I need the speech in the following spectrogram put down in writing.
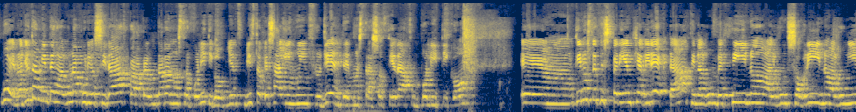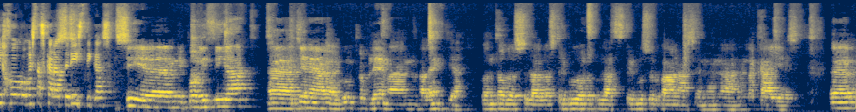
Bueno, yo también tengo alguna curiosidad para preguntar a nuestro político, visto que es alguien muy influyente en nuestra sociedad, un político. Eh, ¿Tiene usted experiencia directa? ¿Tiene algún vecino, algún sobrino, algún hijo con estas características? Sí, eh, mi policía eh, tiene algún problema en Valencia con todas las tribus, las tribus urbanas en, en la- en las calles. Eh,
